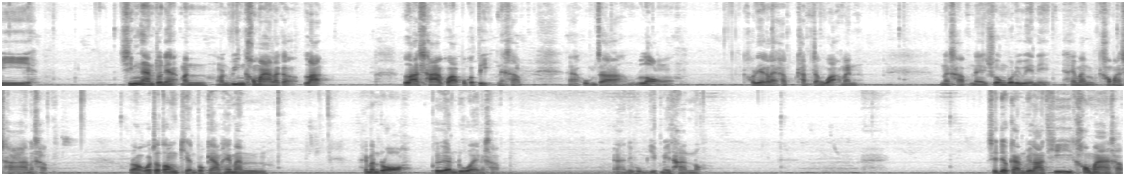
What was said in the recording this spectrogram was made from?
มีชิ้นงานตัวเนี้ยมันมันวิ่งเข้ามาแล้วก็ละล่าช้ากว่าปกตินะครับอ่าผมจะลองเขาเรียกอะไรครับ ขัดจังหวะมัน นะครับ ในช่วงบริเวณนี้ให้มันเข้ามาช้านะครับ เราก็จะต้องเขียนโปรแกรมให้มัน ให้มันรอเพื่อนด้วยนะครับอ่านี่ผมหยิบไม่ทันเนาะเช่นเดียวกันเวลาที่เข้ามาครับ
